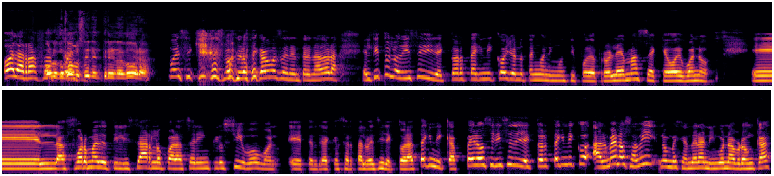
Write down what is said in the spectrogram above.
Hola, Rafa. O lo dejamos pues en entrenadora. Pues si quieres, pues lo dejamos en entrenadora. El título dice director técnico, yo no tengo ningún tipo de problema, sé que hoy, bueno, eh, la forma de utilizarlo para ser inclusivo, bueno, eh, tendría que ser tal vez directora técnica, pero si dice director técnico, al menos a mí no me genera ninguna bronca.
